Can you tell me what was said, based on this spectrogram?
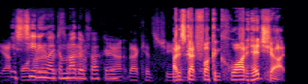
Yeah, He's cheating like a 100%. motherfucker. Yeah, that kid's cheating. I just got fucking quad headshot.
